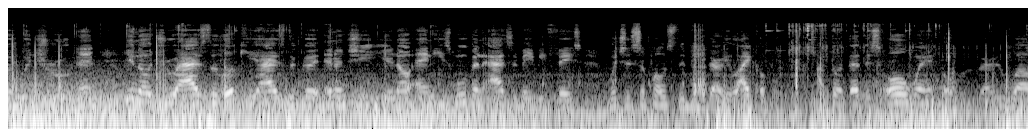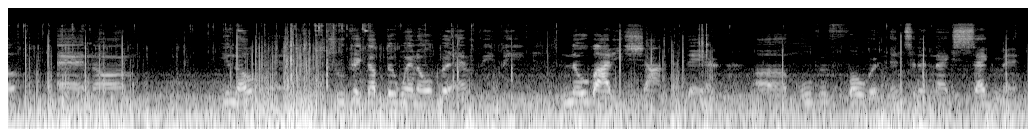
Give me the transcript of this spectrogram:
it with Drew, and you know, Drew has the look, he has the good energy, you know, and he's moving as a baby face, which is supposed to be very likable. I thought that this all went over very well, and um, you know, Drew picked up the win over MVP. Nobody's shocked there. Uh, moving forward into the next segment,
